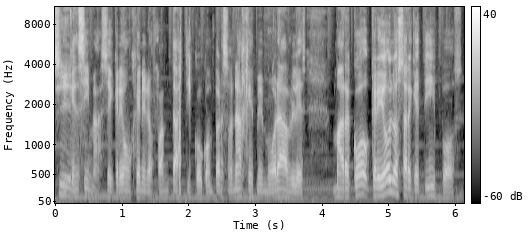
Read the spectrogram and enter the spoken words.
sí. y que encima se creó un género fantástico con personajes memorables, marcó, creó los arquetipos,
